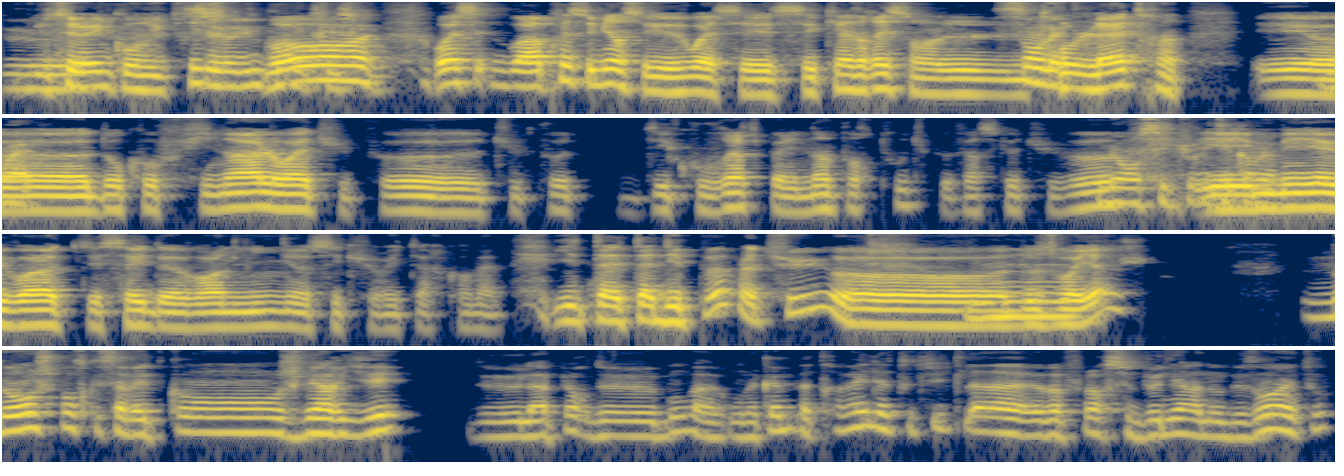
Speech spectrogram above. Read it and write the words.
de. C'est la ligne conductrice. La ligne ouais, conductrice, ouais. après c'est bien, c'est ouais, c'est c'est cadré sans, Sans trop lettres et euh, donc au final ouais, tu peux tu peux découvrir, tu peux aller n'importe où, tu peux faire ce que tu veux. Mais en sécurité Et quand même. mais voilà, tu essayes d'avoir une ligne sécuritaire quand même. T'as t'as des peurs là-dessus euh, de ce Hmm. voyage? Non, je pense que ça va être quand je vais arriver. De la peur de bon bah on a quand même pas de travail là tout de suite là, va falloir subvenir à nos besoins et tout.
